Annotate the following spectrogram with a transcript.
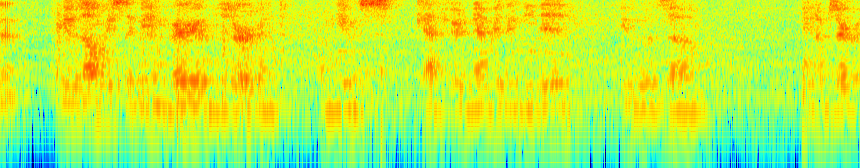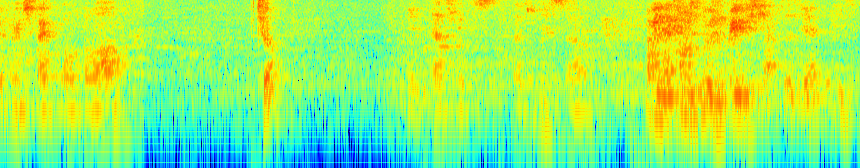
Yeah. He was obviously being very observant when he was captured and everything he did. He was um, being observant and respectful of the law. Sure. That's what's, that's what's, uh, I mean, that comes through in the previous chapters. Yeah, he's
